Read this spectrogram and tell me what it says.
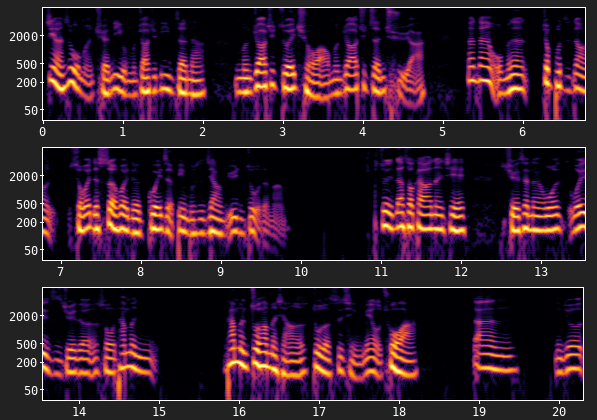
既然是我们的权利，我们就要去力争啊，我们就要去追求啊，我们就要去争取啊。那但是我们呢就不知道所谓的社会的规则并不是这样运作的嘛，所以那时候看到那些学生呢，我我也只觉得说他们他们做他们想要做的事情没有错啊，但你就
